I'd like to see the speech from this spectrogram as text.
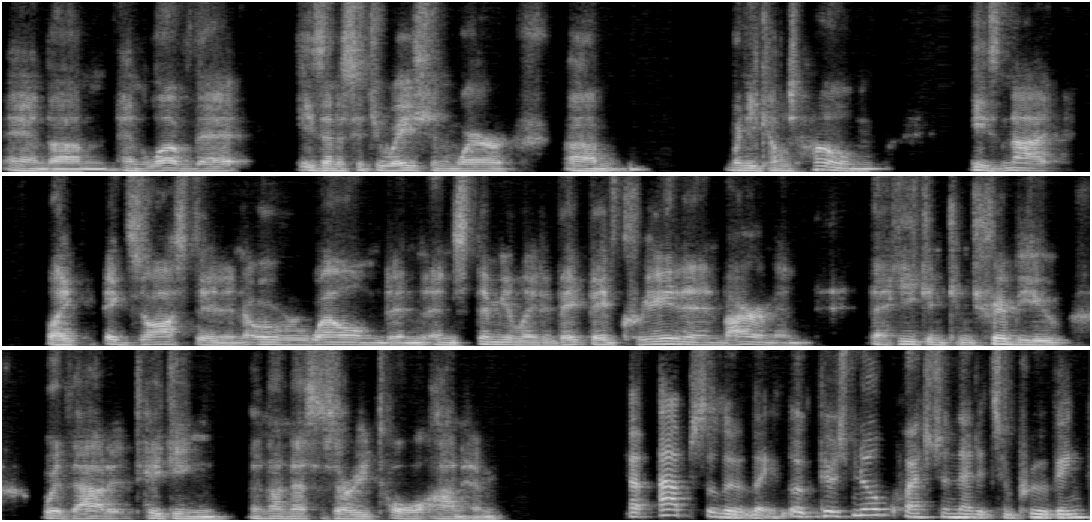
And, um, and love that he's in a situation where, um, when he comes home, he's not like exhausted and overwhelmed and, and stimulated. They, they've created an environment that he can contribute without it taking an unnecessary toll on him. Absolutely. Look, there's no question that it's improving.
